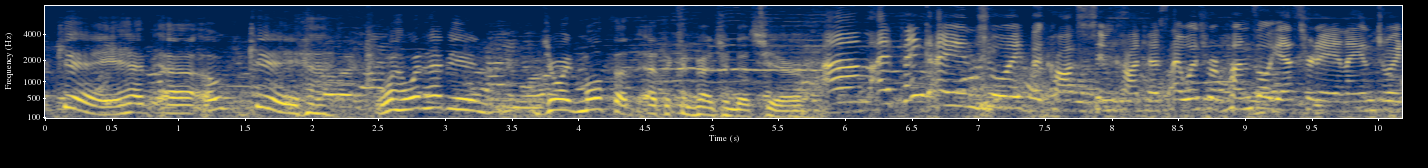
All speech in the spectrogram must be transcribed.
Okay. Have, uh, okay. What have you enjoyed most at, at the convention this year? Um, I I enjoyed the costume contest. I was Rapunzel yesterday and I enjoyed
